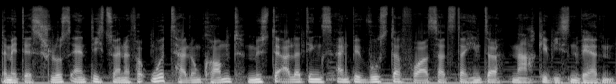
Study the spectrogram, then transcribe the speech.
Damit es schlussendlich zu einer Verurteilung kommt, müsste allerdings ein bewusster Vorsatz dahinter nachgewiesen werden.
